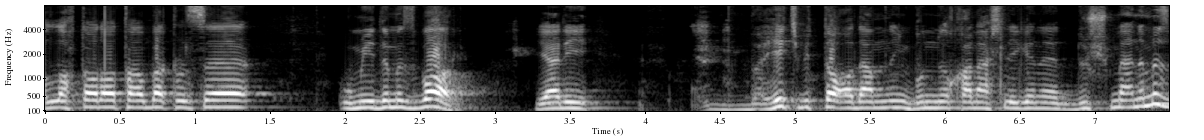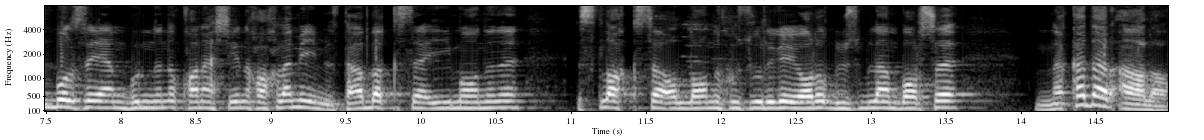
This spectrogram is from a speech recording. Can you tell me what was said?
Alloh taolo tavba qilsa umidimiz bor. Ya'ni hech bitta odamning bunni qonashligini dushmanimiz bo'lsa ham burnini qonashligini xohlamaymiz. Tavba qilsa iymonini isloh qilsa allohni huzuriga yorug' yuz bilan borsa naqadar a'lo.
